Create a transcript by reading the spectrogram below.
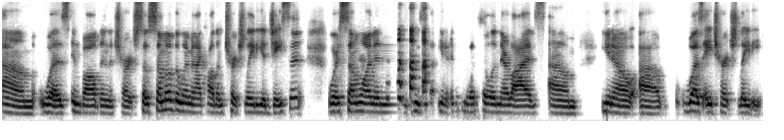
um, was involved in the church. So some of the women I call them church lady adjacent, where someone in, who's you know influential in their lives, um, you know, uh, was a church lady.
